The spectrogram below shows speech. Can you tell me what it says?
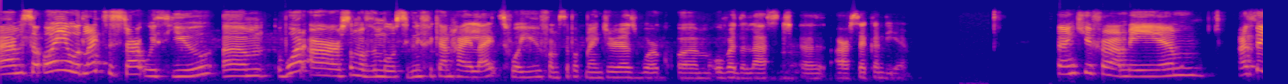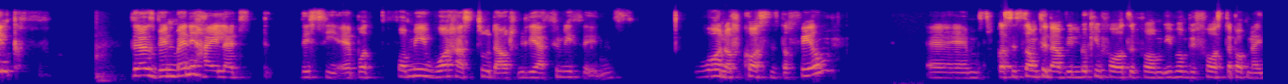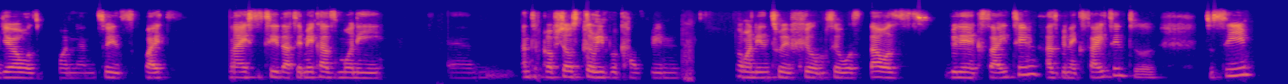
Um, so, Oye, would like to start with you. Um, what are some of the most significant highlights for you from Step Up Nigeria's work um, over the last, uh, our second year? Thank you, Farami. Um, I think there's been many highlights this year, but for me, what has stood out really are three things. One, of course, is the film, um, because it's something I've been looking forward to from even before Step Up Nigeria was born, and so it's quite nice to see that Emeka's money um, anti-corruption storybook has been turned into a film. So it was that was really exciting. Has been exciting to to see.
